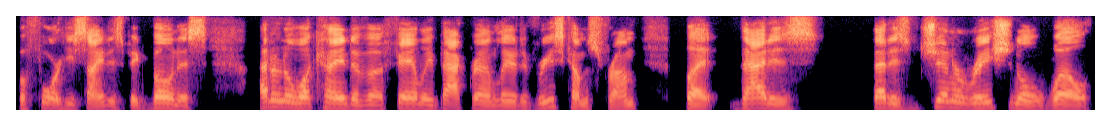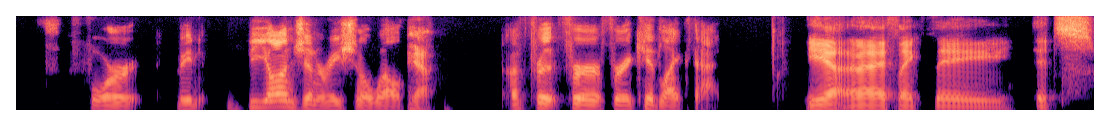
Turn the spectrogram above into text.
before he signed his big bonus i don't know what kind of a family background leo devries comes from but that is that is generational wealth for i mean beyond generational wealth yeah uh, for for for a kid like that yeah i think they it's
